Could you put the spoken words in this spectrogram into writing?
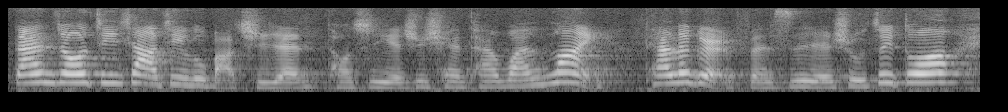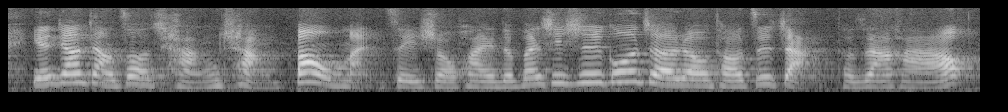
单周绩效记录保持人，同时也是全台湾 Line、Telegram 粉丝人数最多、演讲讲座场场爆满、最受欢迎的分析师郭哲荣投资长。投资长好，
